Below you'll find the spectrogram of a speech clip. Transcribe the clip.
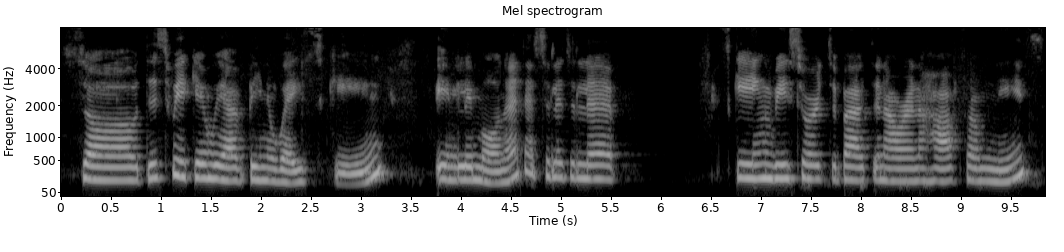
So this weekend we have been away skiing in Limone. That's a little uh, skiing resort about an hour and a half from Nice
